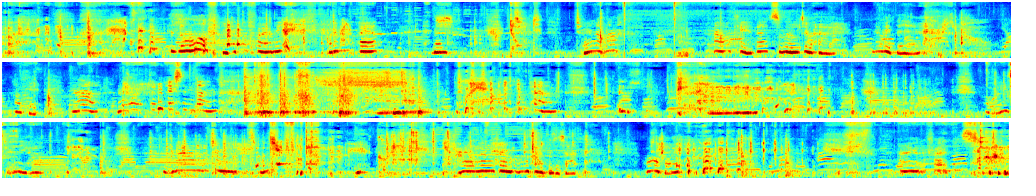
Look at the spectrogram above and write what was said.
A wolf. And get the Furby, put him in the pan, and then Don't. turn it on. Okay, that's a little too high. Maybe there. Okay, now, now they're nice and done. Put it in the pan. Oh, he's really hot. Oh. Oh boy. I gotta try this.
